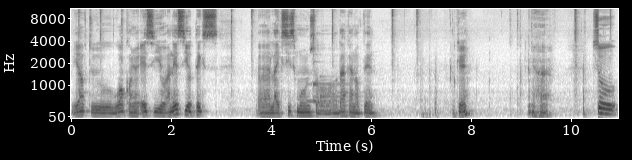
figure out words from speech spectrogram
you have to work on your SEO and SEO takes uh, like six months or that kind of thing. Okay? Uh-huh. so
